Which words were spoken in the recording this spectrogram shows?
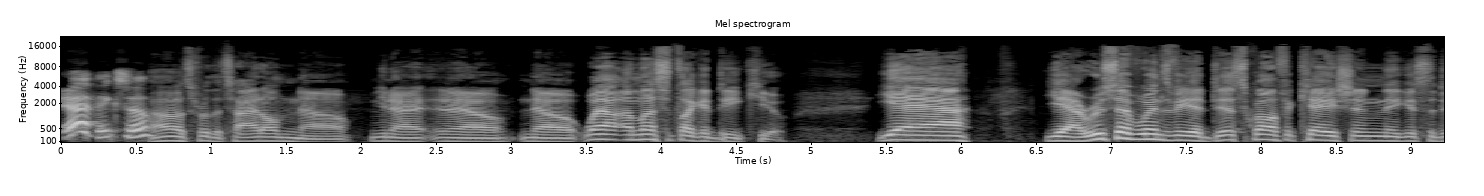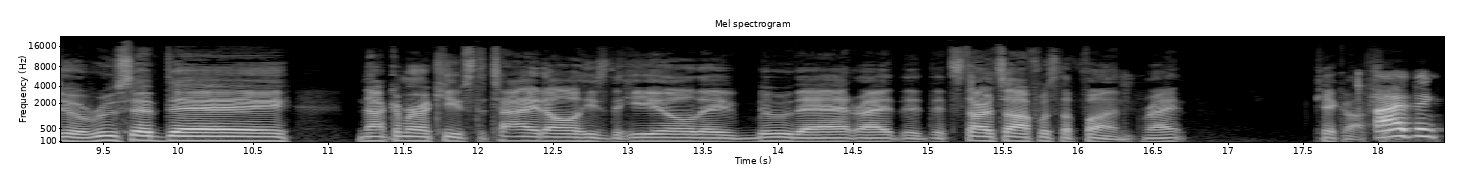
Yeah, I think so. Oh, it's for the title? No. You know, no, no. Well, unless it's like a DQ. Yeah. Yeah. Rusev wins via disqualification. He gets to do a Rusev day. Nakamura keeps the title. He's the heel. They boo that, right? It, it starts off with the fun, right? Kickoff. I think.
